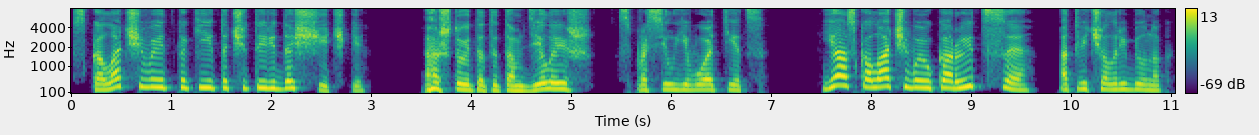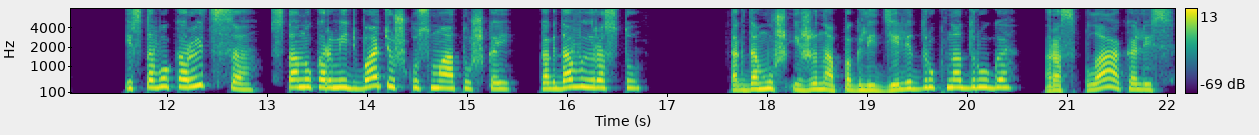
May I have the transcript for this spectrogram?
сколачивает какие-то четыре дощечки. «А что это ты там делаешь?» — спросил его отец. «Я сколачиваю корыце», — отвечал ребенок. «Из того корыца стану кормить батюшку с матушкой, когда вырасту». Тогда муж и жена поглядели друг на друга, расплакались.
